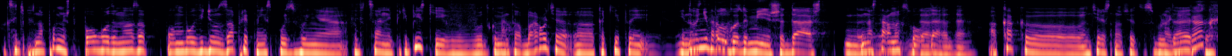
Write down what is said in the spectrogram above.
А, кстати, напомню, что полгода назад, по-моему, был введен запрет на использование в официальной переписке и в документообороте э, каких-то иностранных... Ну, не полгода меньше, да. Иностранных слов, да. да. да. А как, э, интересно, все это соблюдается? А как?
